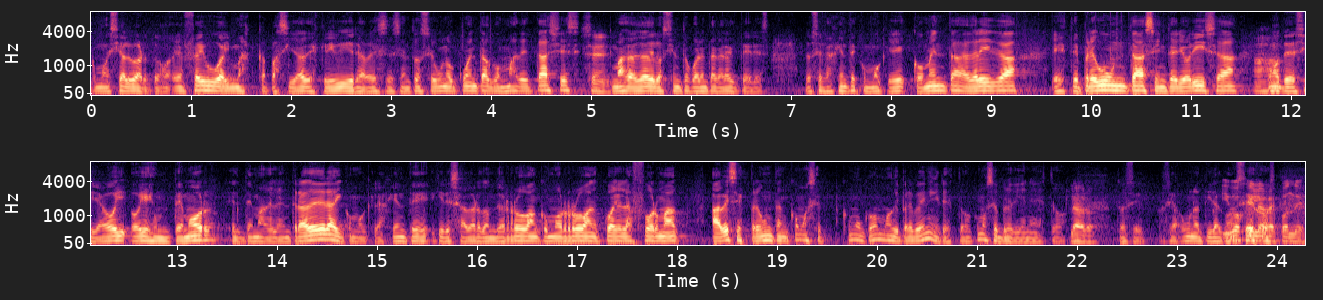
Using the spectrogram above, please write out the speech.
como decía Alberto, en Facebook hay más capacidad de escribir a veces, entonces uno cuenta con más detalles, más allá de los 140 caracteres. Entonces la gente como que comenta, agrega, este, pregunta, se interioriza. Como te decía, hoy, hoy es un temor el tema de la entradera y como que la gente quiere saber dónde roban, cómo roban, cuál es la forma. A veces preguntan cómo se cómo, cómo de prevenir esto, cómo se previene esto. Claro. Entonces, o sea, uno tira ¿Y consejos. Vos qué le respondés,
